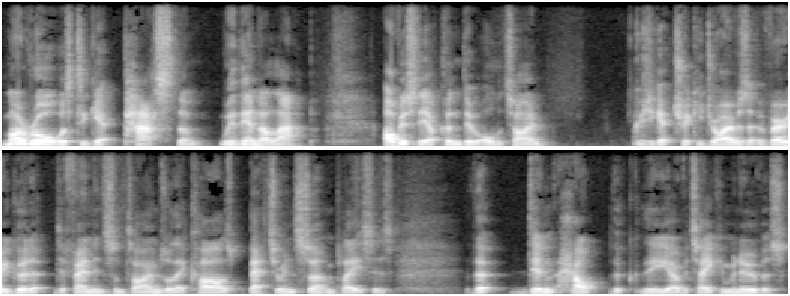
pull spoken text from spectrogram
My rule was to get past them within a lap. Obviously, I couldn't do it all the time because you get tricky drivers that are very good at defending sometimes, or their cars better in certain places that didn't help the, the overtaking maneuvers.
